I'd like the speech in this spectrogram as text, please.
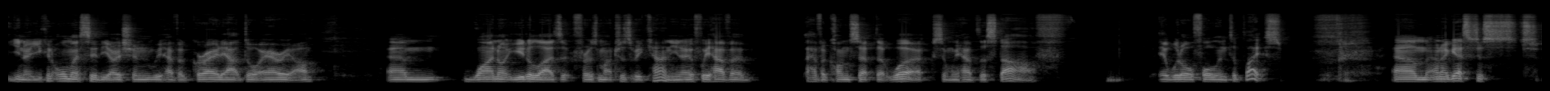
you know, you can almost see the ocean. We have a great outdoor area. Um, why not utilize it for as much as we can? You know, if we have a have a concept that works and we have the staff, it would all fall into place. Um, and I guess just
